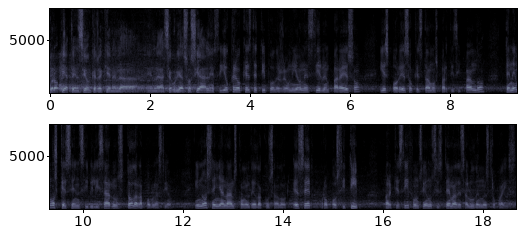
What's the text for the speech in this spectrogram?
propia atención que requiere en la, en la seguridad social. Yo creo que este tipo de reuniones sirven para eso y es por eso que estamos participando. Tenemos que sensibilizarnos toda la población y no señalarnos con el dedo acusador, es ser propositivo para que sí funcione un sistema de salud en nuestro país.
